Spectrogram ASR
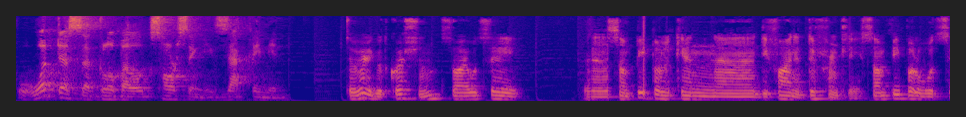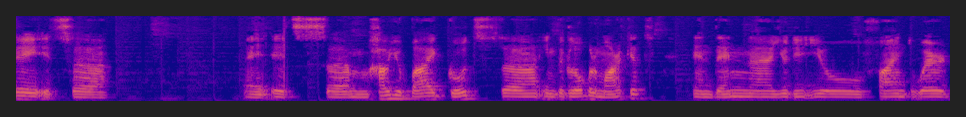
what does a global sourcing exactly mean? It's a very good question. So, I would say uh, some people can uh, define it differently. Some people would say it's uh, it's um, how you buy goods uh, in the global market, and then uh, you you find where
